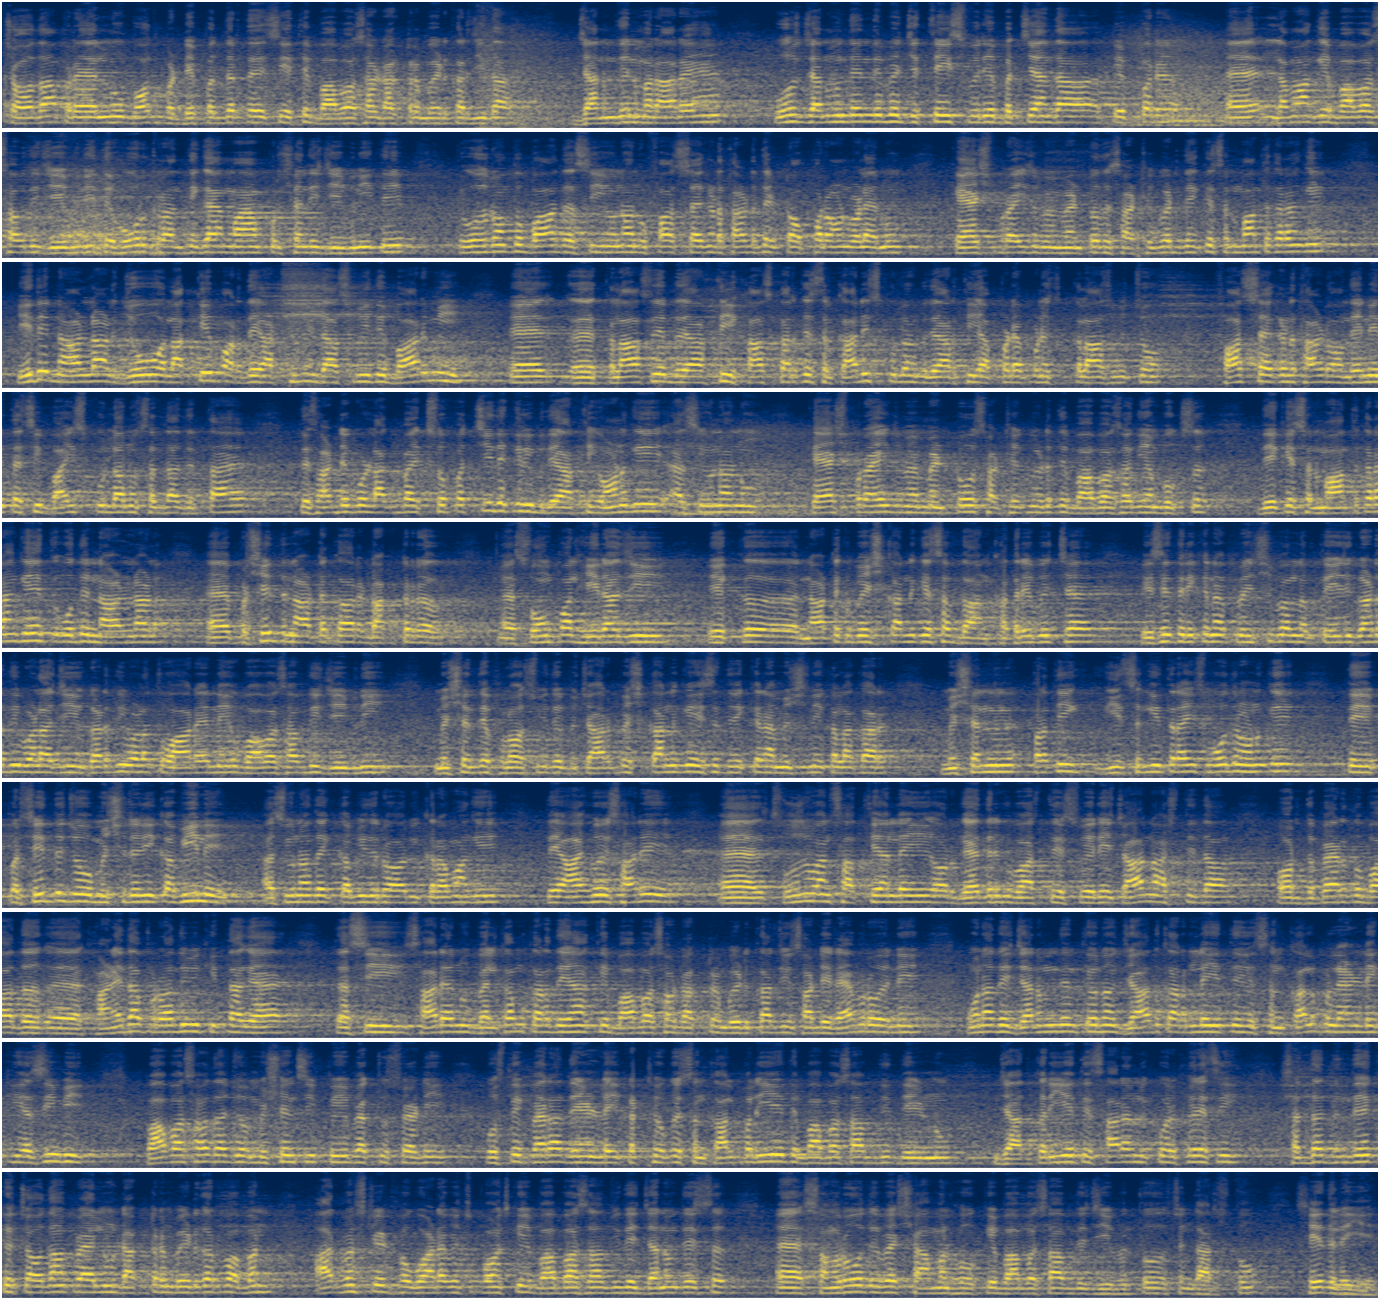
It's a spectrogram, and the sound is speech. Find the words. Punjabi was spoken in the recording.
14 ਅਪ੍ਰੈਲ ਨੂੰ ਬਹੁਤ ਵੱਡੇ ਪੱਧਰ ਤੇ ਅਸੀਂ ਇੱਥੇ ਬਾਬਾ ਸਾਹਿਬ ਡਾਕਟਰ ਅੰਬੇਡਕਰ ਜੀ ਦਾ ਜਨਮ ਦਿਨ ਮਨਾ ਰਹੇ ਹਾਂ। ਉਸ ਜਨਮ ਦਿਨ ਦੇ ਵਿੱਚ ਜਿੱਥੇ ਇਸ ਸਵੇਰੇ ਬੱਚਿਆਂ ਦਾ ਪੇਪਰ ਲਵਾਂਗੇ ਬਾਬਾ ਸਾਹਿਬ ਦੀ ਜੀਵਨੀ ਤੇ ਹੋਰ ਕ੍ਰਾਂਤੀਕਾਰ ਮਹਾਂਪੁਰਸ਼ਾਂ ਦੀ ਜੀਵਨੀ ਤੇ ਤੇ ਉਹਨਾਂ ਤੋਂ ਬਾਅਦ ਅਸੀਂ ਉਹਨਾਂ ਨੂੰ ਫਸਟ ਸੈਕੰਡ ਥਰਡ ਤੇ ਟੌਪਰ ਆਉਣ ਵਾਲਿਆਂ ਨੂੰ ਕੈਸ਼ ਪ੍ਰਾਈਜ਼ ਮੈਮੈਂਟੋ ਤੇ ਸਰਟੀਫਿਕੇਟ ਦੇ ਕੇ ਸਨਮਾਨਿਤ ਕਰਾਂਗੇ। ਇਹਦੇ ਨਾਲ ਨਾਲ ਜੋ ਇਲਾਕੇ ਭਰ ਦੇ 8ਵੀਂ 10ਵੀਂ ਤੇ 12ਵੀਂ ਕਲਾਸ ਦੇ ਵਿਦਿਆਰਥੀ, ਖਾਸ ਕਰਕੇ ਸਰਕਾਰੀ ਸਕੂਲਾਂ ਦੇ ਵਿਦਿਆਰਥੀ ਆਪਣੇ ਆਪਣੇ ਕਲਾਸ ਵਿੱਚੋਂ ਫਸਟ ਸੈਕੰਡ ਥਰਡ ਆਉਂਦੇ ਨੇ ਤੇ ਅਸੀਂ 22 ਸਕੂਲਾਂ ਨੂੰ ਸੱਦਾ ਦਿੱਤਾ ਹੈ ਤੇ ਸਾਡੇ ਕੋਲ ਲਗਭਗ 125 ਦੇ ਕਰੀਬ ਵਿਦਿਆਰਥੀ ਆਉਣਗੇ। ਅਸੀਂ ਉਹਨਾਂ ਨੂੰ ਕੈਸ਼ ਪ੍ਰਾਈਜ਼ ਮੈਮੈਂਟੋ ਸਰਟੀਫਿਕੇਟ ਤੇ ਬਾਬਾ ਸਾਹਿਬ ਦੀਆਂ ਬੁੱਕਸ ਦੇ ਕੇ ਸਨਮਾਨਿਤ ਕਰਾਂਗੇ ਤੇ ਉਹਦੇ ਨਾਲ ਨਾਲ ਪ੍ਰਸਿੱਧ ਨਾਟਕਕਾਰ ਡਾਕਟਰ ਸੋਮਪਾਲ ਹੀਰਾ ਜੀ ਇੱਕ ਨਾਟਕ ਪੇਸ਼ ਕਰਨਗੇ ਸੰਵਿਧਾਨ ਖਤਰੇ ਵਿੱਚ ਹੈ। ਇਸੇ ਤਰੀਕੇ ਨਾਲ ਪ੍ਰਿੰਸੀਪਲ ਨਵਤੇਜ ਗੜਦੀਵਾਲਾ ਜੀ ਗੜਦੀਵਾਲਾ ਤੋਂ ਆ ਰਹੇ ਨੇ। ਉਹ ਬਾਬਾ ਸਾਹਿਬ ਦੀ ਜੀਵਨੀ ਮਿਸ਼ਨ ਦੇ ਫਿਲਾਸਫੀ ਦੇ ਵਿਚਾਰ ਪੇਸ਼ ਕਰਨਗੇ, ਇਸੇ ਤਰੀਕੇ ਨਾਲ ਮਿਸ਼ਨੀ ਕਲਾਕਾਰ ਮਿਸ਼ਨ ਪ੍ਰਤੀ ਗੀਤ ਸੰਗੀਤ ਰਾਹੀਂ ਸੰਬੋਧਨ ਹੋਣਗੇ ਤੇ ਪ੍ਰਸਿੱਧ ਜੋ ਮਿਸ਼ਨਰੀ ਕਵੀ ਨੇ, ਅਸੀਂ ਉਹਨਾਂ ਦੇ ਕਵੀ ਦਰਬਾਰ ਵੀ ਕਰਾਵਾਂਗੇ ਤੇ ਆਏ ਹੋਏ ਸਾਰੇ ਸੂਝਵਾਨ ਸਾਥੀਆਂ ਲਈ ਔਰ ਗੈਦਰਿੰਗ ਵਾਸਤੇ ਸਵੇਰੇ ਚਾਹ ਨਾਸ਼ਤੇ ਦਾ ਔਰ ਦੁਪਹਿਰ ਤੋਂ ਬਾਅਦ ਖਾਣੇ ਦਾ ਪ੍ਰਬੰਧ ਵੀ ਕੀਤਾ ਗਿਆ ਹੈ। ਤੇ ਅਸੀਂ ਸਾਰਿਆਂ ਨੂੰ ਵੈਲਕਮ ਕਰਦੇ ਹਾਂ ਕਿ ਬਾਬਾ ਸਾਹਿਬ ਡਾਕਟਰ ਅੰਬੇਡਕਰ ਜੀ ਸਾਡੇ ਰਹਿਬਰ ਹੋਏ ਨੇ, ਉਹਨਾਂ ਦੇ ਜਨਮ ਦਿਨ ਤੇ ਉਹਨਾਂ ਨੂੰ ਯਾਦ ਕਰਨ ਲਈ ਤੇ ਸੰਕਲਪ ਲੈਣ ਲਈ ਕਿ ਅਸੀਂ ਵੀ ਬਾਬਾ ਸਾਹਿਬ ਦਾ ਜੋ ਮਿਸ਼ਨ ਸੀ ਪੇ ਬੈਕ ਟੂ ਸਟੱਡੀ ਉਸ ਤੇ ਪਹਿਰਾ ਦੇਣ ਲਈ ਇਕੱਠੇ ਹੋ ਕੇ ਸੰਕਲਪ ਲਈਏ ਤੇ ਬਾਬਾ ਸਾਹਿਬ ਦੀ ਦੇਣ ਨੂੰ ਯਾਦ ਕਰੀਏ ਤੇ ਸਾਰਿਆਂ ਨੂੰ ਇੱਕ ਵਾਰ ਫਿਰ ਅਸੀਂ ਸੱਦਾ ਦਿੰਦੇ ਕਿ 14 ਅਪ੍ਰੈਲ ਨੂੰ doctor Ambedkar Bhavan, urban estate Phagwara ਵਿੱਚ ਪਹੁੰਚ ਕੇ ਬਾਬਾ ਸਾਹਿਬ ਜੀ ਦੇ ਜਨਮ ਦਿਵਸ ਸਮਾਰੋਹ ਦੇ ਵਿੱਚ ਸ਼ਾਮਲ ਹੋ ਕੇ ਬਾਬਾ ਸਾਹਿਬ ਦੇ ਜੀਵਨ ਤੋਂ, ਸੰਘਰਸ਼ ਤੋਂ ਸੇਧ ਲਈਏ।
